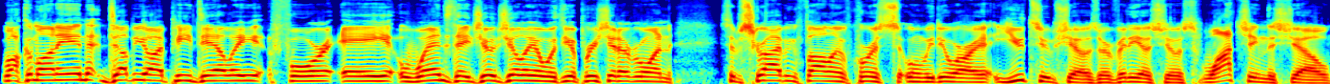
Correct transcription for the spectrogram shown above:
Welcome on in, WIP Daily for a Wednesday. Joe Giglio with you. Appreciate everyone subscribing, following, of course, when we do our YouTube shows, our video shows, watching the show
